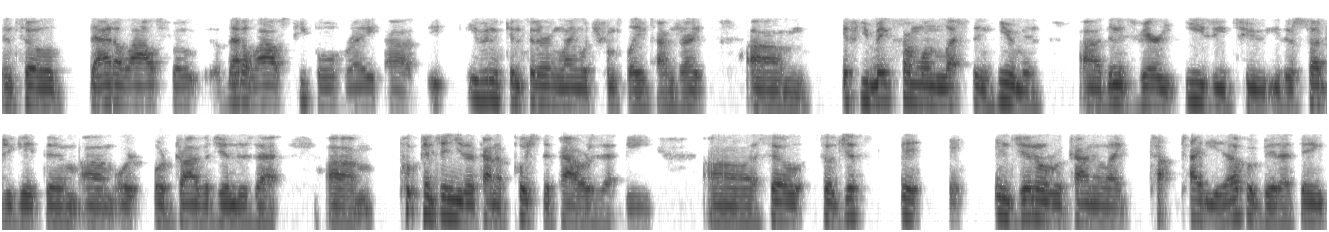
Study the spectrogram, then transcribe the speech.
And so that allows that allows people, right? Uh, even considering language from slave times, right? Um, if you make someone less than human, uh, then it's very easy to either subjugate them um, or or drive agendas that um, put, continue to kind of push the powers that be. Uh, so so just it, it, in general, to kind of like t- tidy it up a bit, I think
